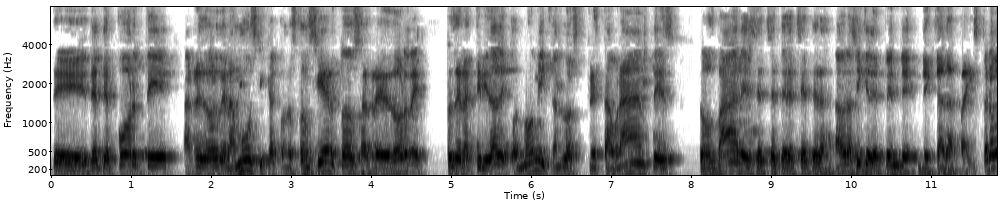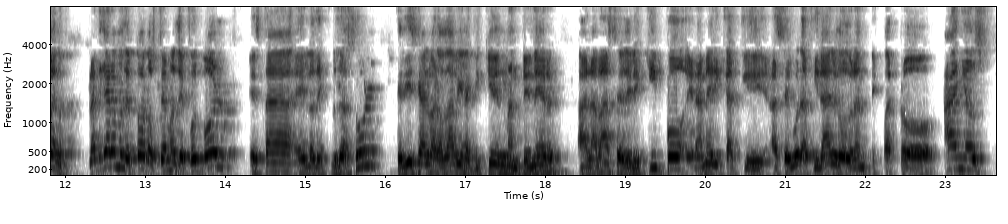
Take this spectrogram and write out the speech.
del deporte, alrededor de la música, con los conciertos, alrededor de, pues, de la actividad económica, los restaurantes, los bares, etcétera, etcétera. Ahora sí que depende de cada país. Pero bueno, platicaremos de todos los temas de fútbol. Está eh, lo de Cruz Azul, que dice Álvaro Dávila que quieren mantener a la base del equipo, el América que asegura Fidalgo durante cuatro años,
